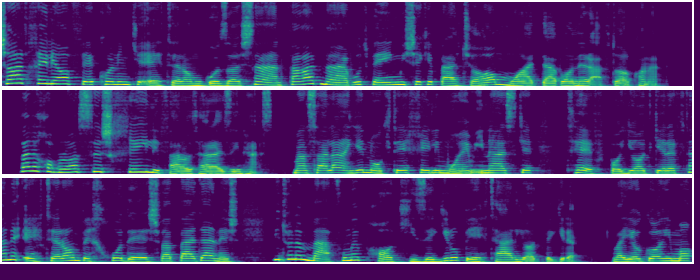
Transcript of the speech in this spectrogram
شاید خیلی ها فکر کنیم که احترام گذاشتن فقط مربوط به این میشه که بچه ها معدبانه رفتار کنن. ولی خب راستش خیلی فراتر از این هست. مثلا یه نکته خیلی مهم این هست که طفل با یاد گرفتن احترام به خودش و بدنش می‌تونه مفهوم پاکیزگی رو بهتر یاد بگیره. و یا گاهی ما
